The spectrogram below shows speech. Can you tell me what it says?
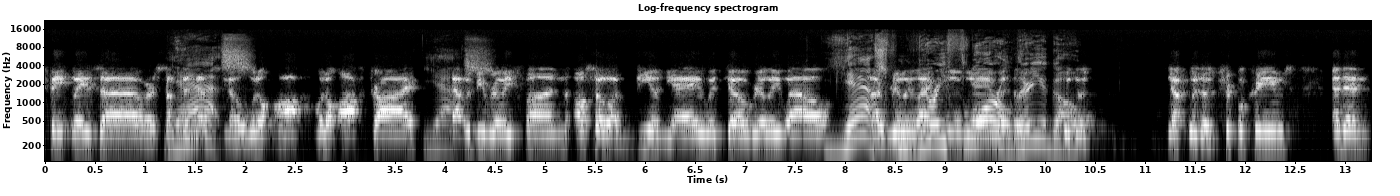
Spätlese or something yes. that's you know a little off, little off dry. Yeah, that would be really fun. Also, a Viognier would go really well. Yes, I really very like floral. Those, there you go. With those, yep, with those triple creams, and then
